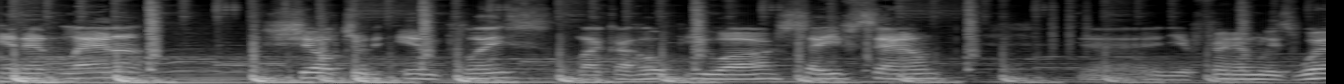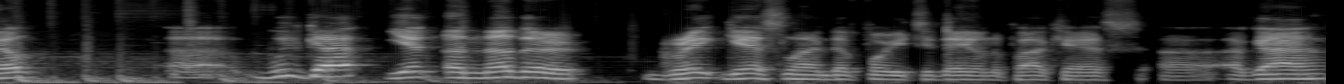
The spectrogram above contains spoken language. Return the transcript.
in Atlanta, sheltered in place, like I hope you are, safe, sound, and your families well. Uh, we've got yet another great guest lined up for you today on the podcast. Uh, a guy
